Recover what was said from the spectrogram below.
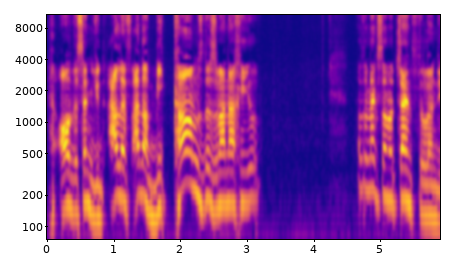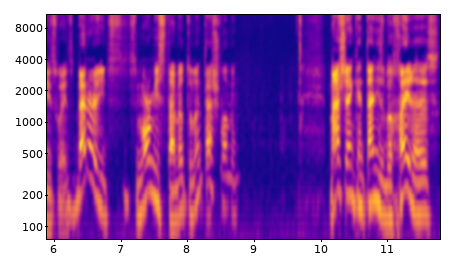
all of a sudden Yud Aleph Adar becomes the Zman? Doesn't make so much sense to learn this way. It's better, it's, it's more mistaber to learn Tashlumin. Mashen and Tanis Bechayres,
